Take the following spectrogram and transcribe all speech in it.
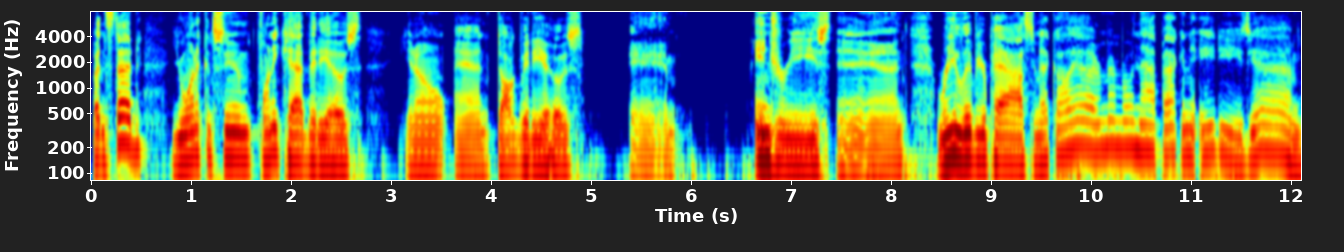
But instead, you want to consume funny cat videos, you know, and dog videos and injuries and relive your past and be like, oh, yeah, I remember when that back in the 80s. Yeah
